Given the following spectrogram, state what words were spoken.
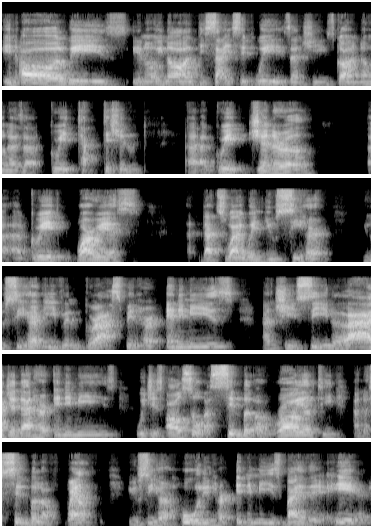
in all ways, you know, in all decisive ways. And she's gone down as a great tactician, a great general, a great warrior. That's why when you see her, you see her even grasping her enemies, and she's seen larger than her enemies, which is also a symbol of royalty and a symbol of wealth. You see her holding her enemies by their hair,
